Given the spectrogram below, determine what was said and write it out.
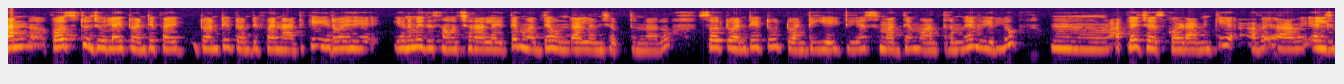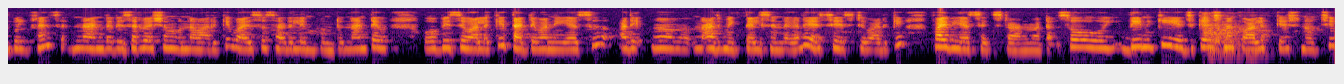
one first July twenty five twenty twenty five నాటికి ఇరవై ఎనిమిది సంవత్సరాలు అయితే మధ్య ఉండాలని చెప్తున్నారు. So twenty two twenty eight years మధ్య మాత్రమే వీళ్ళు అప్లై చేసుకోవడానికి ఎలిజిబుల్ ఫ్రెండ్స్. అండ్ రిజర్వేషన్ ఉన్న వారికి వయసు సడలింపు ఉంటుంది. అంటే ఓబీసీ వాళ్ళకి థర్టీ వన్ ఇయర్స్ అది అది మీకు తెలిసిందే కదా ఎస్సీ ఎస్టీ వారికి ఫైవ్ ఇయర్స్ ఎక్స్ట్రా అనమాట సో దీనికి ఎడ్యుకేషనల్ క్వాలిఫికేషన్ వచ్చి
